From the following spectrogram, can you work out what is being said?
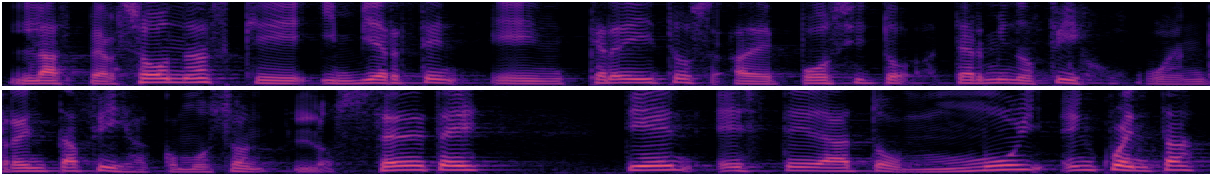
las personas que invierten en créditos a depósito a término fijo o en renta fija, como son los CDT, tienen este dato muy en cuenta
